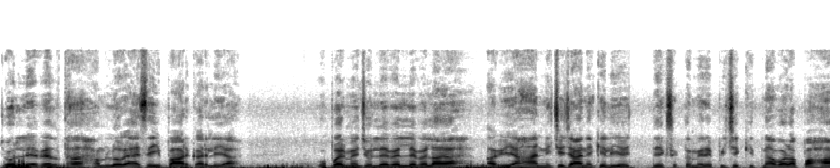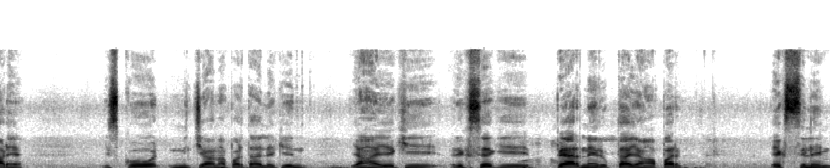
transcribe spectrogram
जो लेवल था हम लोग ऐसे ही पार कर लिया। ऊपर में जो लेवल लेवल आया अभी यहाँ नीचे जाने के लिए देख सकते हो मेरे पीछे कितना बड़ा पहाड़ है। इसको नीचे आना पड़ता है लेकिन यहाँ एक ही रिक्शे की पैर नहीं रुकता यहाँ पर। एक सीलिंग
